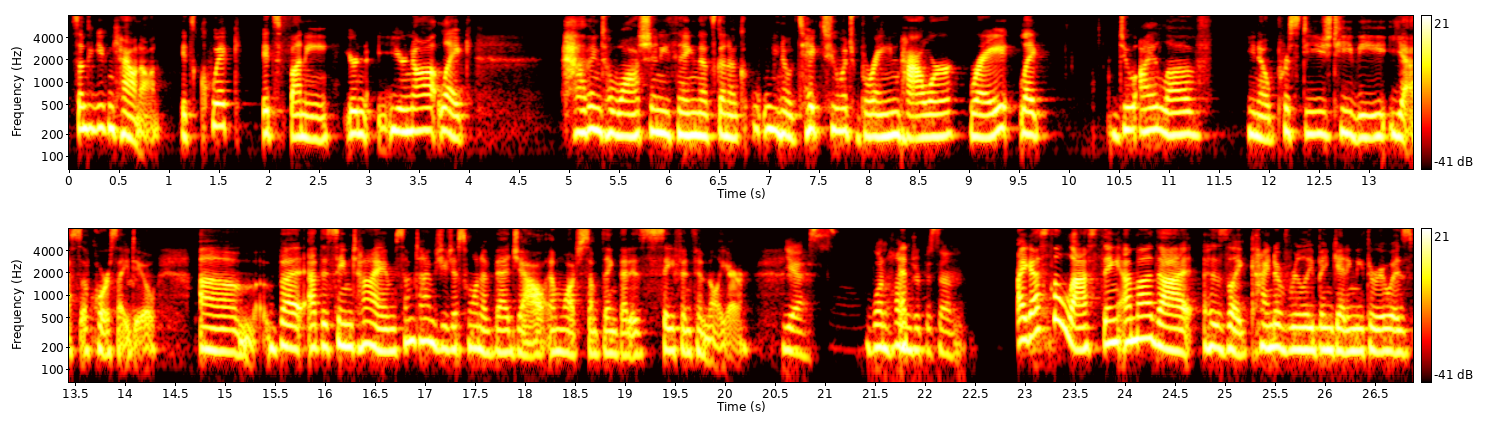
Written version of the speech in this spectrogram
something you can count on. It's quick. It's funny. You're you're not like having to watch anything that's gonna you know take too much brain power, right? Like, do I love you know prestige TV? Yes, of course I do. Um, but at the same time, sometimes you just want to veg out and watch something that is safe and familiar. Yes, one hundred percent. I guess the last thing, Emma, that has like kind of really been getting me through is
